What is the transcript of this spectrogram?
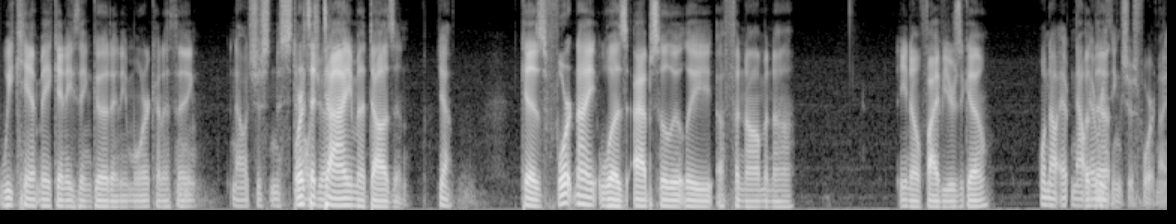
we can't make anything good anymore, kind of thing. Now it's just nostalgia. Or it's a dime a dozen. Yeah. Because Fortnite was absolutely a phenomena, you know, five years ago. well, now e- now But that- everything's just Fortnite.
